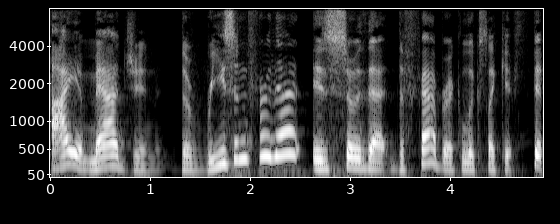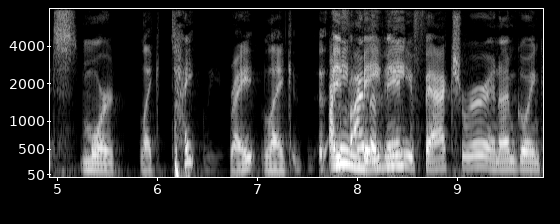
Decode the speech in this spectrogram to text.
I imagine the reason for that is so that the fabric looks like it fits more like tightly, right? Like I if mean, I'm maybe- a manufacturer and I'm going,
